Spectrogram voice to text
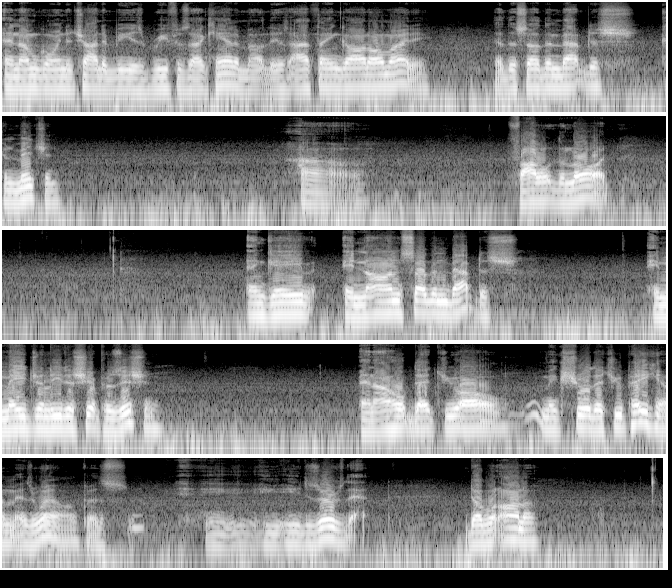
and I'm going to try to be as brief as I can about this. I thank God Almighty that the Southern Baptist convention uh, followed the Lord and gave a non Southern Baptist a major leadership position. And I hope that you all make sure that you pay him as well because he, he, he deserves that. Double honor.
